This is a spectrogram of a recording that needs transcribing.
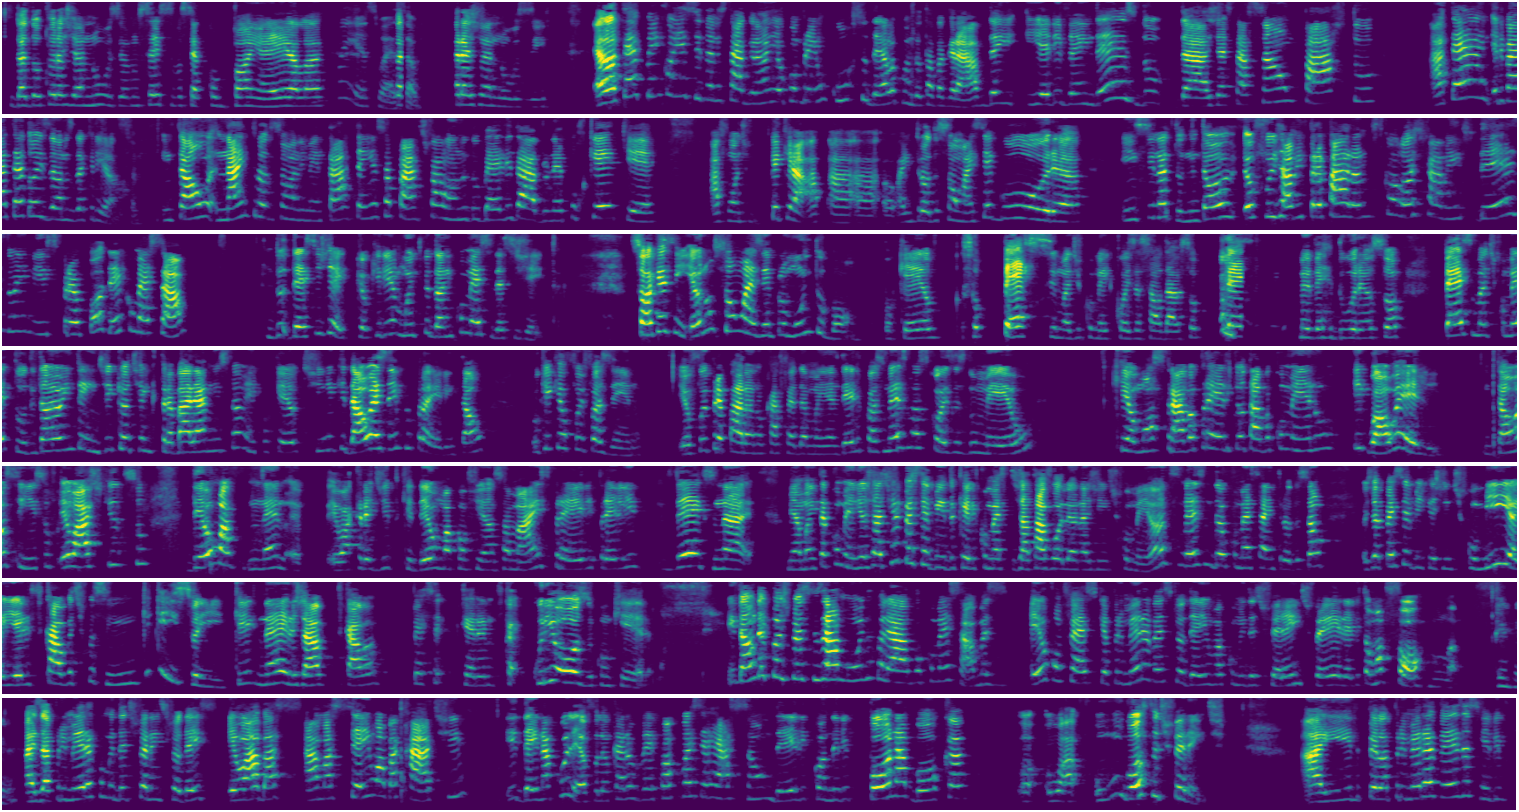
da doutora Januse. Eu não sei se você acompanha ela. Eu conheço essa. Doutora Januse. Ela até é bem conhecida no Instagram e eu comprei um curso dela quando eu estava grávida e, e, ele vem desde do, da gestação, parto, até ele vai até dois anos da criança. Então, na introdução alimentar tem essa parte falando do BLW, né? Por que, que é a fonte, por que, que é a, a, a, a introdução mais segura, ensina tudo. Então eu fui já me preparando psicologicamente desde o início para eu poder começar do, desse jeito, porque eu queria muito que o Dani comesse desse jeito. Só que assim, eu não sou um exemplo muito bom, porque eu sou péssima de comer coisa saudável, eu sou péssima de comer verdura, eu sou péssima de comer tudo. Então eu entendi que eu tinha que trabalhar nisso também, porque eu tinha que dar o exemplo para ele. Então, o que que eu fui fazendo? Eu fui preparando o café da manhã dele com as mesmas coisas do meu, que eu mostrava para ele que eu estava comendo igual ele. Então, assim, isso eu acho que isso deu uma, né? Eu acredito que deu uma confiança a mais para ele, para ele ver que né, minha mãe tá comendo. Eu já tinha percebido que ele come... já estava olhando a gente comer. Antes mesmo de eu começar a introdução, eu já percebi que a gente comia e ele ficava tipo assim: o que, que é isso aí? Que, né? Ele já ficava perce... querendo ficar curioso com o que era. Então, depois de pesquisar muito, eu falei: ah, vou começar. Mas eu confesso que a primeira vez que eu dei uma comida diferente para ele, ele toma fórmula. Uhum. Mas a primeira comida diferente que eu dei, eu amassei um abacate e dei na colher. Eu falei, eu quero ver qual que vai ser a reação dele quando ele pôr na boca um gosto diferente. Aí, pela primeira vez, assim, ele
